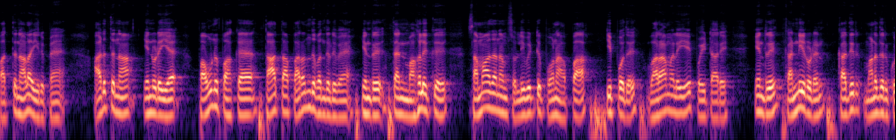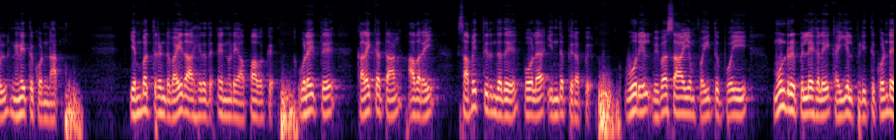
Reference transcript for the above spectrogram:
பத்து நாளாக இருப்பேன். அடுத்து நான் என்னுடைய பவுனு பார்க்க தாத்தா பறந்து வந்துடுவேன் என்று தன் மகளுக்கு சமாதானம் சொல்லிவிட்டு போன அப்பா இப்போது வராமலேயே போயிட்டாரே. என்று கண்ணீருடன் கதிர் மனதிற்குள் நினைத்து கொண்டான். எண்பத்தி ரெண்டு வயதாகிறது என்னுடைய அப்பாவுக்கு. உழைத்து கலைக்கத்தான் அவரை சபைத்திருந்தது போல இந்த பிறப்பு. ஊரில் விவசாயம் பொய்த்து போய் மூன்று பிள்ளைகளை கையில் பிடித்துக்கொண்டு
